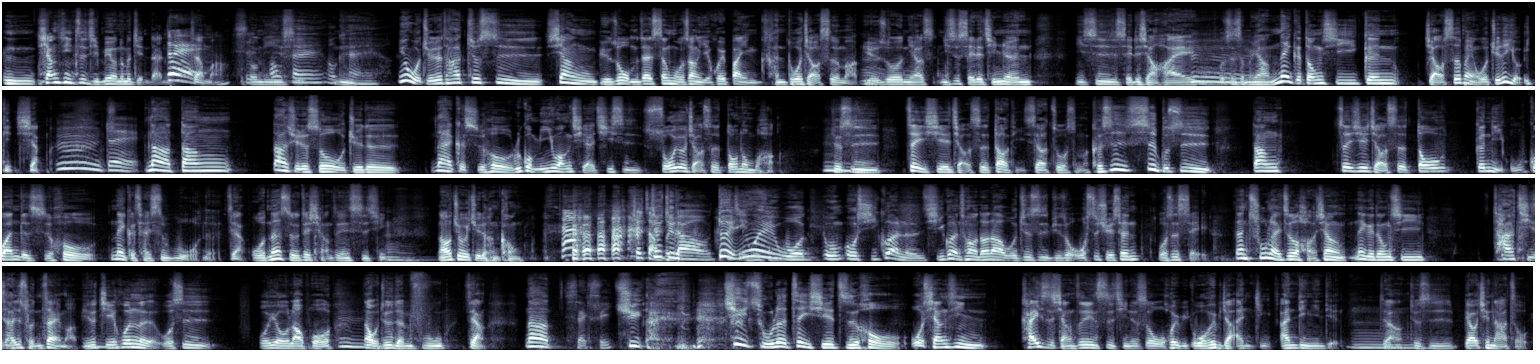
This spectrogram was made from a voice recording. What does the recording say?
嗯，相信自己没有那么简单，对，这样吗？懂你意思？OK，, okay、嗯、因为我觉得他就是像，比如说我们在生活上也会扮演很多角色嘛。比如说你要是你是谁的情人，你是谁的小孩，嗯、或是怎么样，那个东西跟。角色扮演，我觉得有一点像。嗯，对。那当大学的时候，我觉得那个时候如果迷惘起来，其实所有角色都弄不好。嗯、就是这些角色到底是要做什么？可是是不是当这些角色都跟你无关的时候，那个才是我的？这样，我那时候在想这件事情。嗯然后就会觉得很空，就找不到对，因为我我我习惯了，习惯从小到大，我就是比如说我是学生，我是谁，但出来之后好像那个东西它其实还是存在嘛。比如结婚了，我是我有老婆，嗯、那我就是人夫这样。那 sexy 去 去除了这些之后，我相信开始想这件事情的时候，我会我会比较安静安定一点，嗯，这样就是标签拿走了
